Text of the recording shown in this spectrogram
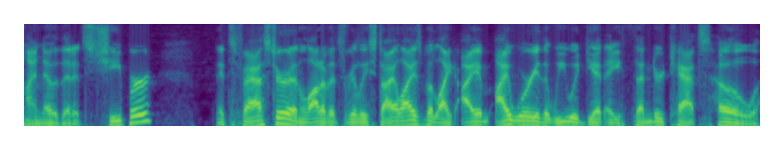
I know that it's cheaper, it's faster, and a lot of it's really stylized. But like, I am, I worry that we would get a Thundercats Ho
